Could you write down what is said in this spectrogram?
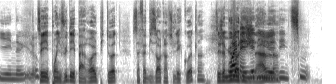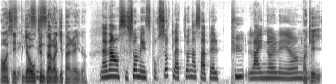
il est né. Là. Tu sais, point de vue des paroles, puis tout, ça fait bizarre quand tu l'écoutes. là. Tu sais, j'aime mieux Ouais, ben, il y a l'original. des, petits... Il n'y a aucune parole qui est pareille. Là. Non, non, c'est ça, mais c'est pour ça que la tune elle s'appelle plus Linoleum. OK, Elle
